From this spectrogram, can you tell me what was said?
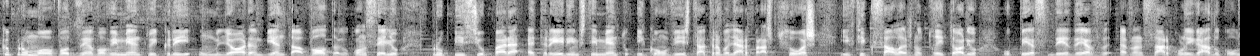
que promova o desenvolvimento e crie um melhor ambiente à volta do Conselho, propício para atrair investimento e com vista a trabalhar para as pessoas e fixá-las no território. O PSD deve avançar coligado com o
